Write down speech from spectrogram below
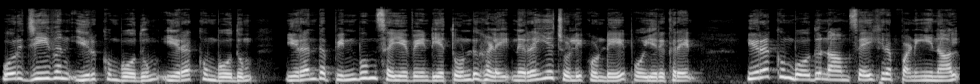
ஒரு ஜீவன் இருக்கும்போதும் இறக்கும்போதும் இறந்த பின்பும் செய்ய வேண்டிய தொண்டுகளை நிறைய சொல்லிக்கொண்டே போயிருக்கிறேன். இறக்கும்போது நாம் செய்கிற பணியினால்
